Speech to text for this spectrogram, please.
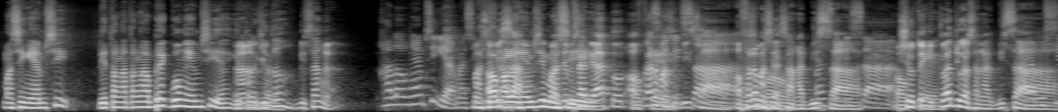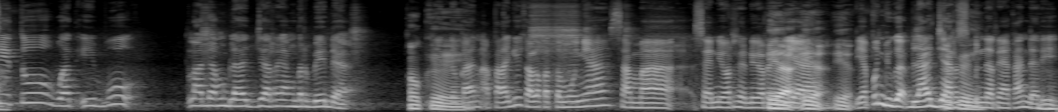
masih nge-MC di tengah-tengah break gue nge-MC ya gitu. Nah, gitu bisa nggak? kalau nge-MC ya masih, Masih Oh, bisa. kalau MC masih. bisa diatur. Offer masih bisa. Offer Masih masih, sangat bisa. Masih bisa. Syuting Oke. iklan juga sangat bisa. MC tuh buat ibu ladang belajar yang berbeda. Oke. gitu kan apalagi kalau ketemunya sama senior seniornya Iya, dia iya, iya. dia pun juga belajar Oke. sebenarnya kan dari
